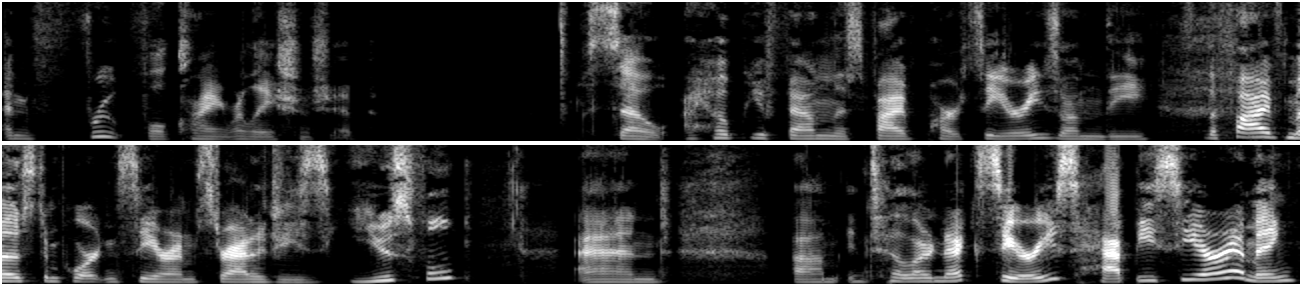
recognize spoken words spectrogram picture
and fruitful client relationship. So I hope you found this five part series on the, the five most important CRM strategies useful. And um, until our next series, happy CRMing.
